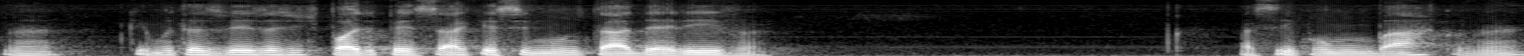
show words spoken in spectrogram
Né? Porque muitas vezes a gente pode pensar que esse mundo está à deriva. Assim como um barco, né?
